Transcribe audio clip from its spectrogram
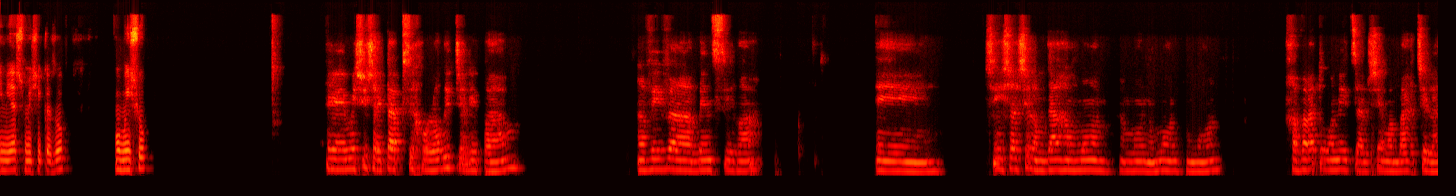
אם יש מישהי כזו, או מישהו? אה, מישהי שהייתה פסיכולוגית שלי פעם, אביבה בן סירה, שהיא אישה שלמדה המון, המון, המון, המון. חוות רונית זה על שם הבת שלה,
